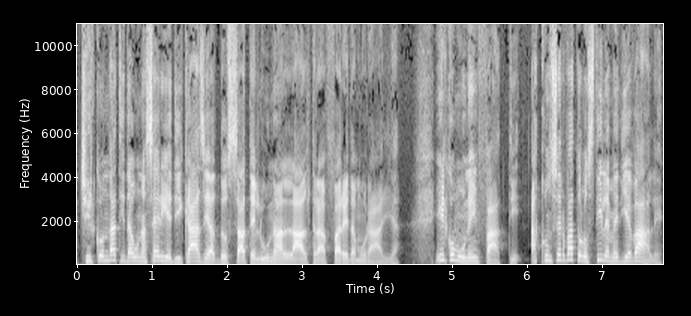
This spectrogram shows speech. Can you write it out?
circondati da una serie di case addossate l'una all'altra a fare da muraglia. Il comune infatti ha conservato lo stile medievale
